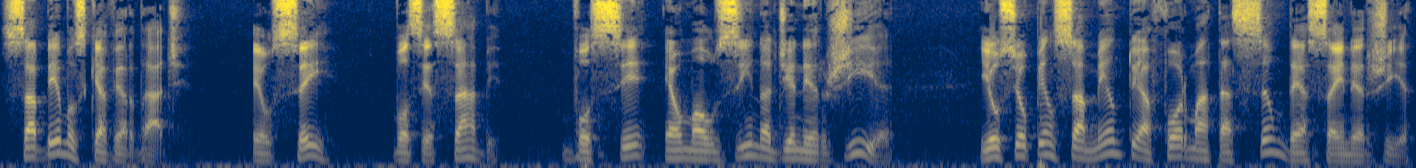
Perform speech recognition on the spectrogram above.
Sabemos que é a verdade. Eu sei, você sabe, você é uma usina de energia e o seu pensamento é a formatação dessa energia.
